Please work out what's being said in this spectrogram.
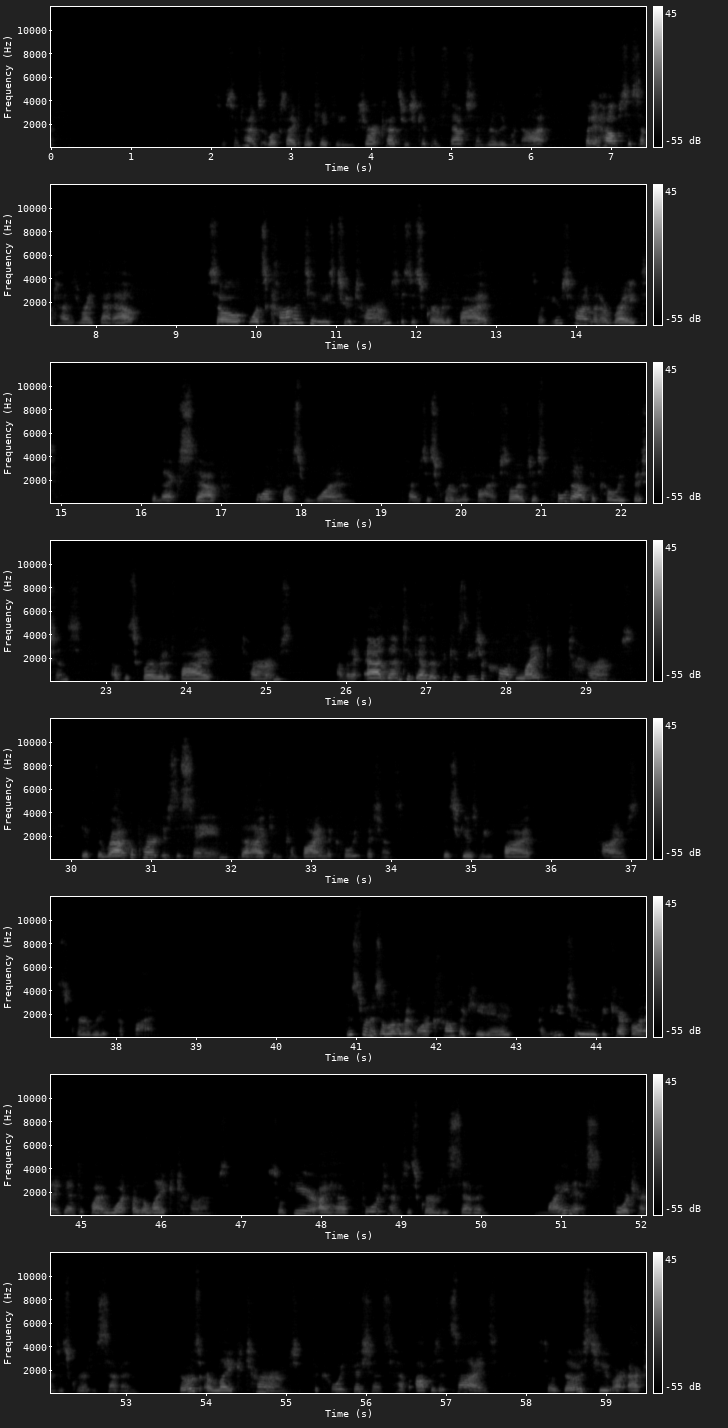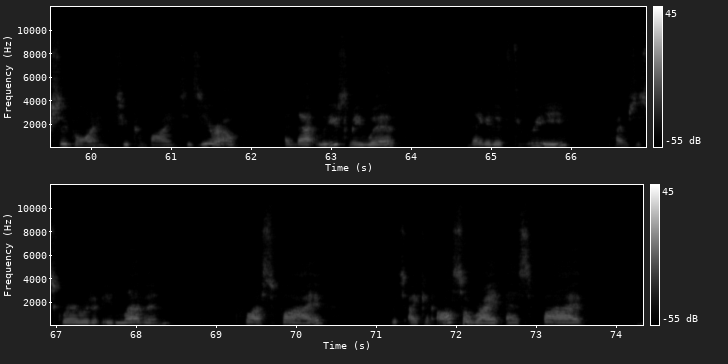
So sometimes it looks like we're taking shortcuts or skipping steps, and really we're not. But it helps to sometimes write that out. So what's common to these two terms is the square root of 5. So here's how I'm going to write the next step. 4 plus 1 times the square root of 5. So I've just pulled out the coefficients of the square root of 5 terms I'm going to add them together because these are called like terms. If the radical part is the same, then I can combine the coefficients. This gives me 5 times the square root of 5. This one is a little bit more complicated. I need to be careful and identify what are the like terms. So here I have 4 times the square root of 7 minus 4 times the square root of 7. Those are like terms. The coefficients have opposite signs, so those two are actually going to combine to 0. And that leaves me with negative 3 times the square root of 11 plus 5, which I can also write as 5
